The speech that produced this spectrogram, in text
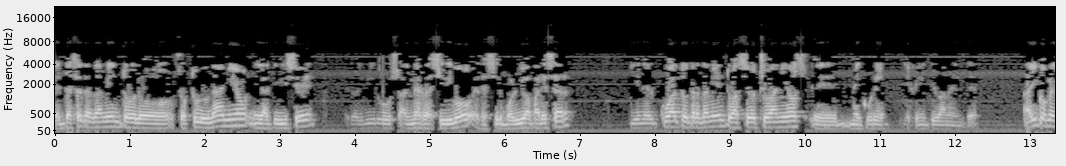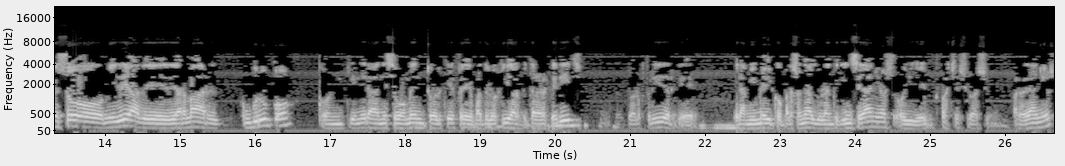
el tercer tratamiento lo sostuve un año, negativicé, el virus al mes recidivó, es decir, volvió a aparecer. Y en el cuarto tratamiento, hace ocho años, eh, me curé definitivamente. Ahí comenzó mi idea de, armar un grupo con quien era en ese momento el jefe de patología del Hospital Argerich, el doctor Frieder, que era mi médico personal durante 15 años, hoy falleció hace un par de años,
